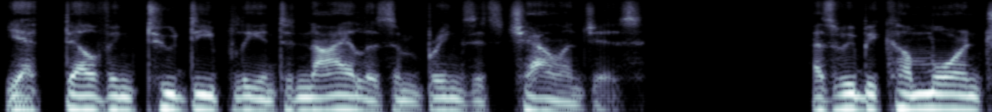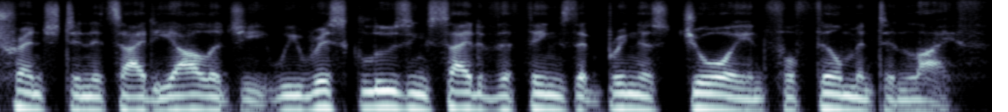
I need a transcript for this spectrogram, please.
Yet delving too deeply into nihilism brings its challenges. As we become more entrenched in its ideology, we risk losing sight of the things that bring us joy and fulfillment in life.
